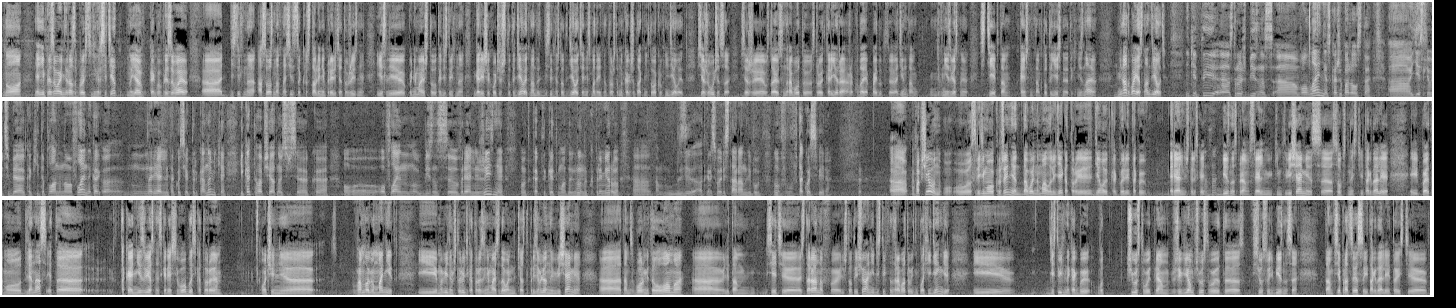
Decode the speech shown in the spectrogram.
Но я не призываю ни разу бросить университет, но я как бы призываю э, действительно осознанно относиться к расставлению приоритетов в жизни. Если понимаешь, что ты действительно горишь и хочешь что-то делать, надо действительно что-то делать, а не смотреть на то, что ну как же так, никто вокруг не делает. Все же учатся, все же устраиваются на работу, строят карьеры, а куда я пойду один там в неизвестную степь, там, конечно, там кто-то есть, но я их не знаю. Не надо бояться, надо делать. Никит, ты э, строишь бизнес э, в онлайне, скажи, пожалуйста, э, есть ли у тебя какие-то планы на офлайн и как, э, на реальный такой сектор экономики, и как ты вообще относишься к офлайн ну, бизнес в реальной жизни? Вот как ты к этому относишься? Ну, ну к примеру, э, там, открыть свой ресторан, либо ну, в, в такой сфере. Uh, вообще, он, среди моего окружения довольно мало людей, которые делают, как бы, такой реальный, что ли сказать, uh-huh. бизнес, прям с реальными какими-то вещами, с э, собственностью и так далее. И поэтому для нас это такая неизвестная, скорее всего, область, которая очень э, во многом манит. И мы видим, что люди, которые занимаются довольно часто приземленными вещами, э, там сбор металлолома э, или там сети ресторанов э, или что-то еще, они действительно зарабатывают неплохие деньги и действительно как бы вот чувствуют прям живьем, чувствуют э, всю суть бизнеса, там все процессы и так далее. То есть э,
